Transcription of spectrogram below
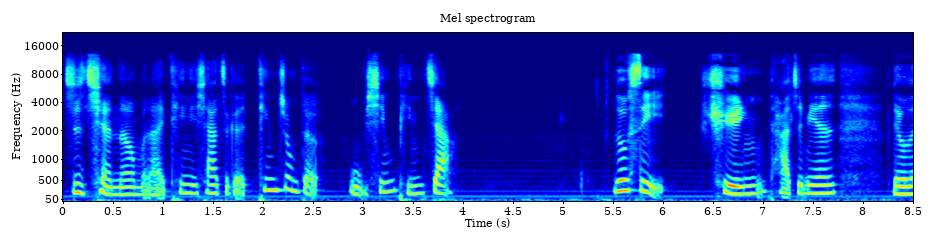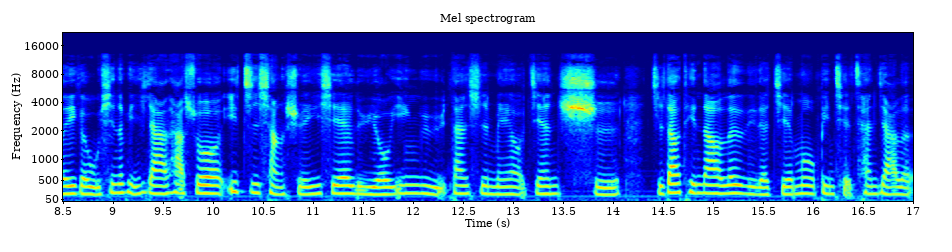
之前呢，我们来听一下这个听众的。五星评价，Lucy 群他这边留了一个五星的评价。他说一直想学一些旅游英语，但是没有坚持，直到听到 Lily 的节目，并且参加了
